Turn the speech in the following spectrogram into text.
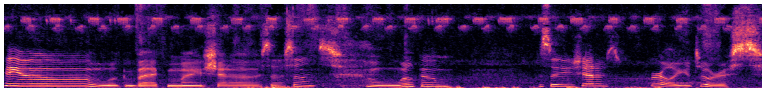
Hey, welcome back, my Shadow assassins. Welcome to City Shadows for all you tourists.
